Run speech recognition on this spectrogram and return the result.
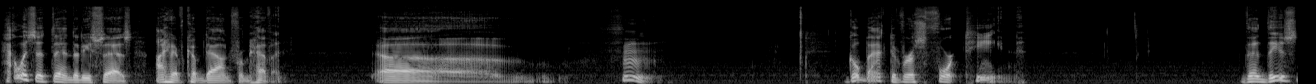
How is it then that he says, I have come down from heaven? Uh, hmm. Go back to verse 14 then these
